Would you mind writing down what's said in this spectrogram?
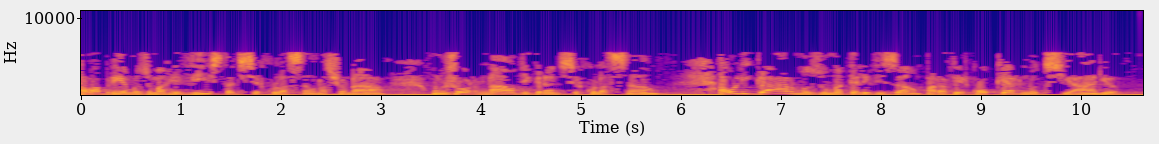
Ao abrirmos uma revista de circulação nacional, um jornal de grande circulação, ao ligarmos uma televisão para ver qualquer noticiário,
